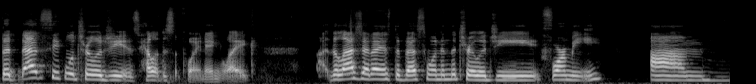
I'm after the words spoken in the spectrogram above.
the, that sequel trilogy is hella disappointing. Like the Last Jedi is the best one in the trilogy for me. Um, Mm-hmm.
